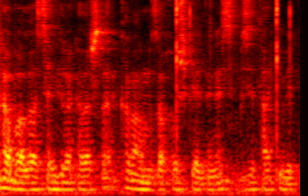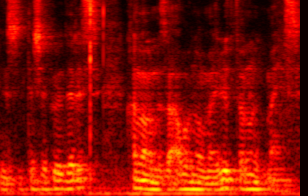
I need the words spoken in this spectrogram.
Merhabalar sevgili arkadaşlar. Kanalımıza hoş geldiniz. Bizi takip ettiğiniz için teşekkür ederiz. Kanalımıza abone olmayı lütfen unutmayınız.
